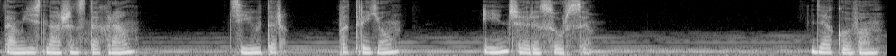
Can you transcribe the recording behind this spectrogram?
Там есть наш нстаграм, Тьютер, Patreon і іншыя ресурсы. Дякую вам.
